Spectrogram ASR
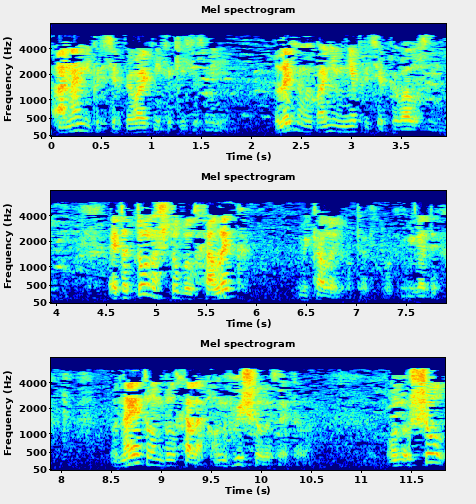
она не претерпевает никаких изменений. Лехем по ним не претерпевал изменений. Это то, на что был халек Микалель, вот этот вот Мигадев. Вот на это он был халак, он вышел из этого. Он ушел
